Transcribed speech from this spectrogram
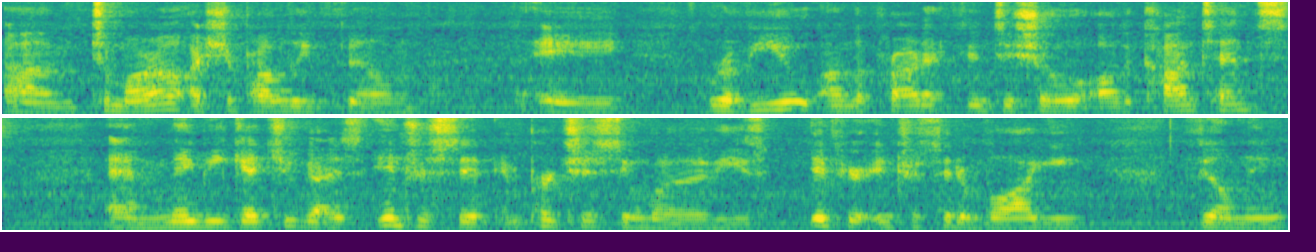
Um, tomorrow i should probably film a review on the product and to show all the contents and maybe get you guys interested in purchasing one of these if you're interested in vlogging filming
